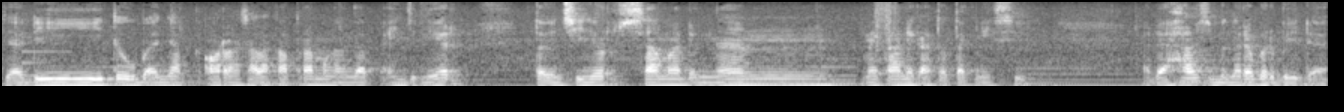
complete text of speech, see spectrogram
Jadi itu banyak orang salah kaprah menganggap engineer atau insinyur sama dengan mekanik atau teknisi. Padahal sebenarnya berbeda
